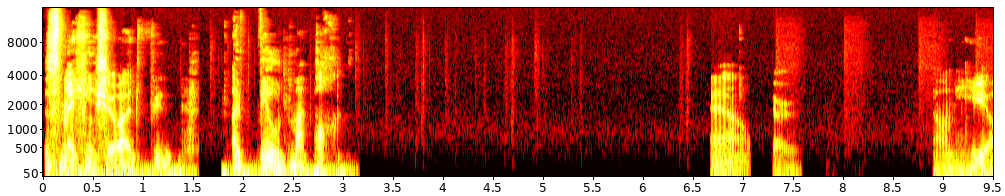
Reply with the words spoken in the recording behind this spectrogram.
Just making sure I'd fill, I filled my pocket. Now go down here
